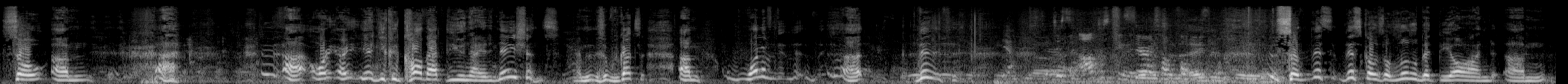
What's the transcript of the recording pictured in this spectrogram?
So, um, uh, uh, or, or you could call that the United Nations. I mean, we've got um, one of the, uh, this, Just, I'll just do it. Sarah's helpful. Agency, so this this goes a little bit beyond um,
